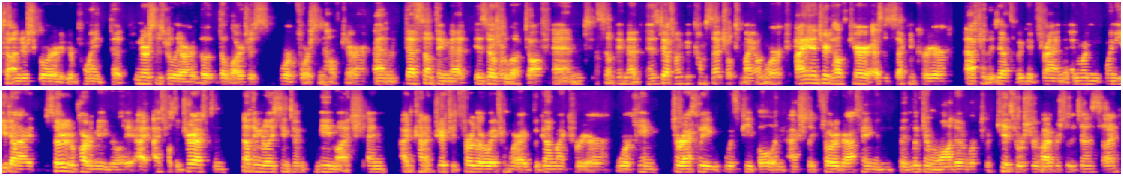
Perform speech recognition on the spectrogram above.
to underscore your point that nurses really are the, the largest workforce in healthcare. And that's something that is overlooked often and something that has definitely become central to my own work. I entered healthcare as a second career after the death of a good friend. And when, when he died, so did a part of me really. I, I felt adrift and nothing really seemed to mean much. And I'd kind of drifted further away from where I'd begun my career working directly with people and actually photographing and I lived in Rwanda and worked with kids who were survivors of the genocide.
